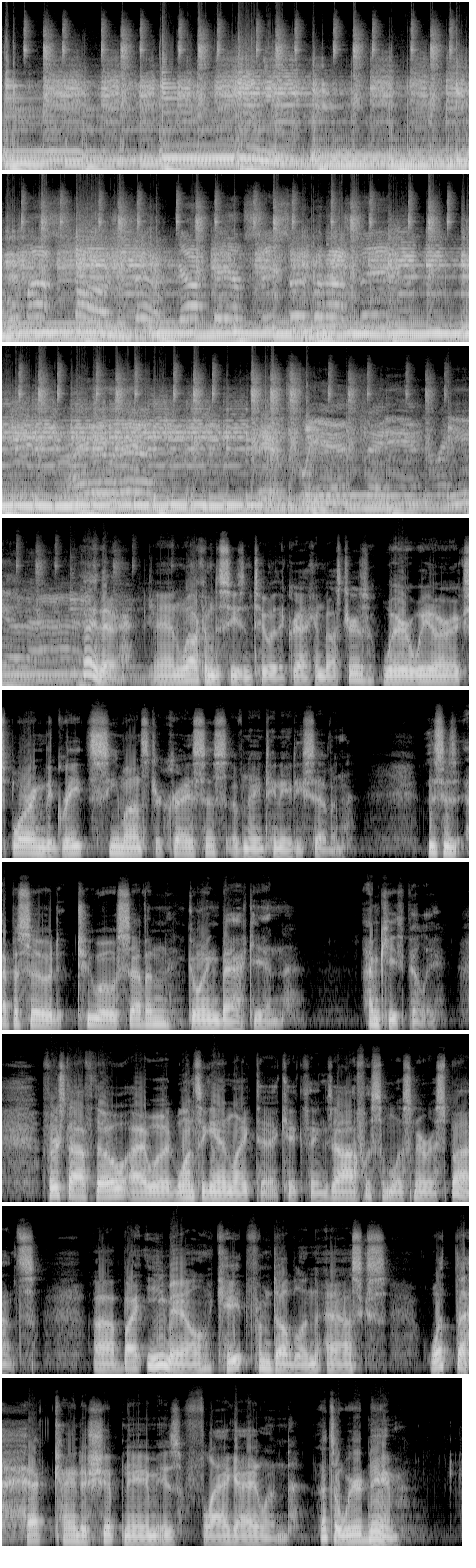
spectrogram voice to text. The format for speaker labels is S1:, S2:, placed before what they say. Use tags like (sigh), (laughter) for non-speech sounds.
S1: Hi there, and welcome to season two of the Kraken Busters, where we are exploring the great sea monster crisis of 1987. This is episode 207 Going Back In. I'm Keith Pilley. First off, though, I would once again like to kick things off with some listener response. Uh, by email, Kate from Dublin asks, What the heck kind of ship name is Flag Island? That's a weird name.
